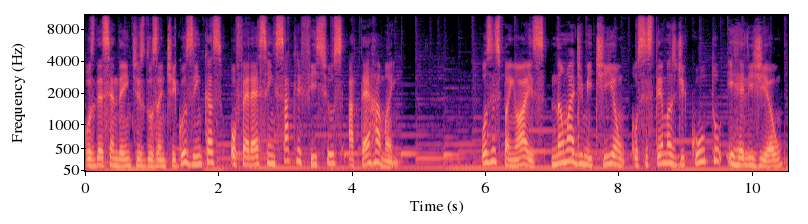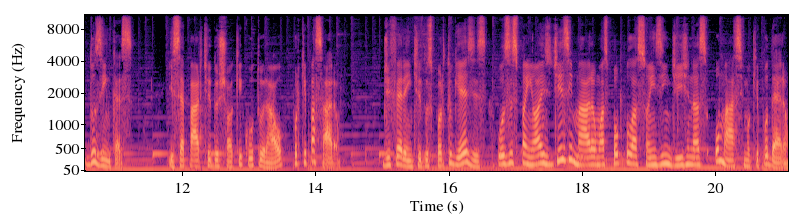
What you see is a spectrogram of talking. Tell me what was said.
Os descendentes dos antigos incas oferecem sacrifícios à terra-mãe. Os espanhóis não admitiam os sistemas de culto e religião dos incas. Isso é parte do choque cultural por que passaram. Diferente dos portugueses, os espanhóis dizimaram as populações indígenas o máximo que puderam.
